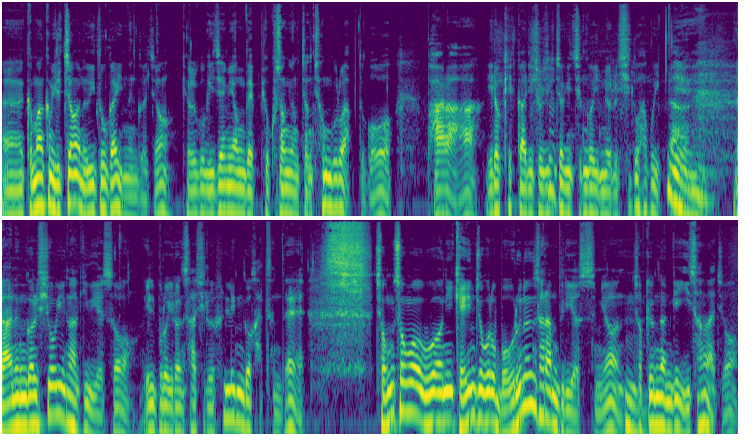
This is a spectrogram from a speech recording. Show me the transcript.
에, 그만큼 일정한 의도가 있는 거죠. 결국 이재명 대표 구속영장 청구를 앞두고 봐라 이렇게까지 조직적인 증거인멸을 시도하고 있다라는 예. 걸 쇼잉하기 위해서 일부러 이런 사실을 흘린 것 같은데 정성호 의원이 개인적으로 모르는 사람들이었으면 음. 접견 단계 이상하죠.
